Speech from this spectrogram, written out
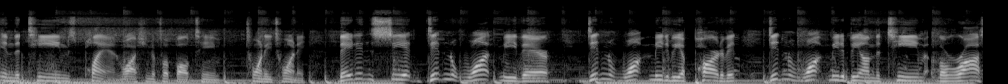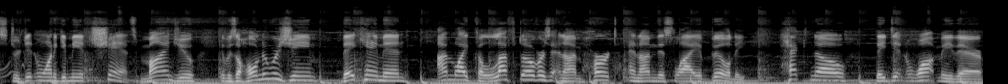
in the team's plan, Washington football team 2020. They didn't see it, didn't want me there, didn't want me to be a part of it, didn't want me to be on the team, the roster, didn't want to give me a chance. Mind you, it was a whole new regime. They came in. I'm like the leftovers and I'm hurt and I'm this liability. Heck no, they didn't want me there.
